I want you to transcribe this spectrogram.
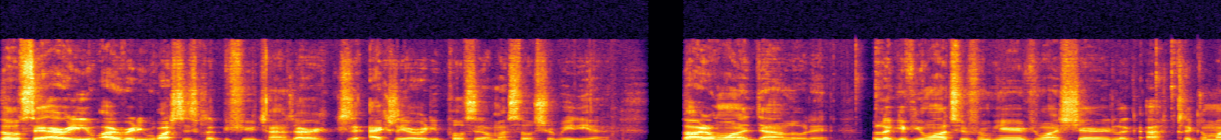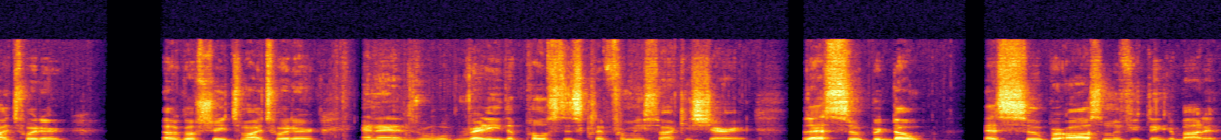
So say I already I already watched this clip a few times. I actually already posted on my social media. So I don't want to download it. But look, if you want to from here, if you want to share look, I click on my Twitter. It'll go straight to my Twitter, and then it's ready to post this clip for me so I can share it. So that's super dope. That's super awesome if you think about it.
